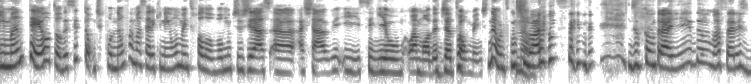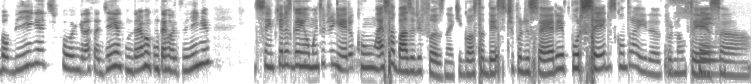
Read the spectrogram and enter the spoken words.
E manteu todo esse tom. Tipo, não foi uma série que em nenhum momento falou, vamos te girar a, a chave e seguir o- a moda de atualmente. Não, eles continuaram sendo descontraído, uma série bobinha, tipo, engraçadinha, com drama, com terrorzinho. Sim, porque eles ganham muito dinheiro com essa base de fãs, né? Que gosta desse tipo de série por ser descontraída, por não ter Sim. essa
